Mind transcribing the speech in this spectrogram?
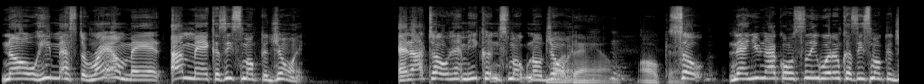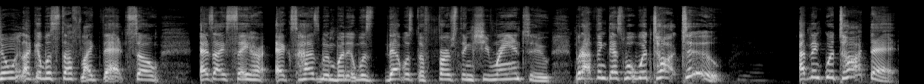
no, he messed around mad. I'm mad because he smoked a joint. And I told him he couldn't smoke no Well, joint. damn. Okay. So now you're not gonna sleep with him because he smoked a joint. Like it was stuff like that. So as I say, her ex husband, but it was that was the first thing she ran to. But I think that's what we're taught too. I think we're taught that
